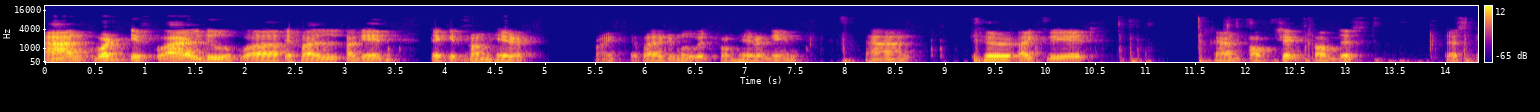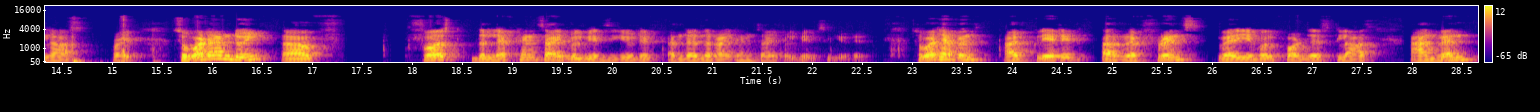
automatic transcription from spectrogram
And what if I'll do uh, if I'll again take it from here right? If I remove it from here again and here I create an object of this test class right? So what I'm doing uh, first the left hand side will be executed and then the right hand side will be executed so what happens? I've created a reference variable for this class and when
